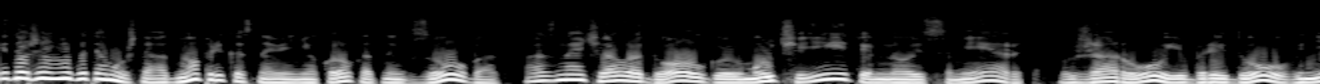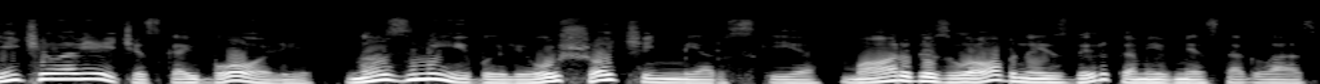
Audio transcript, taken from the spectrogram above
И даже не потому, что одно прикосновение крохотных зубок означало долгую, мучительную смерть в жару и бреду, в нечеловеческой боли. Но змеи были уж очень мерзкие, морды злобные с дырками вместо глаз.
